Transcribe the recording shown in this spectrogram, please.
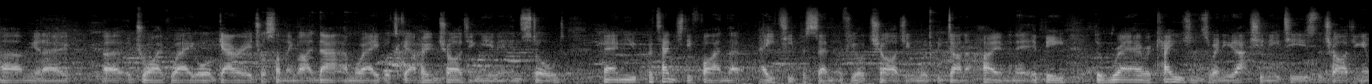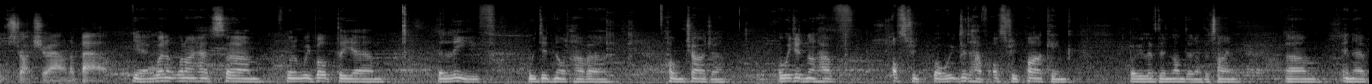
um, you know uh, a driveway or a garage or something like that and were able to get a home charging unit installed then you potentially find that 80% of your charging would be done at home and it'd be the rare occasions when you actually need to use the charging infrastructure out and about Yeah, when, when I had um, when we bought the um, the Leaf, we did not have a home charger, or we did not have off street. Well, we did have off street parking, but we lived in London at the time, um, in a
